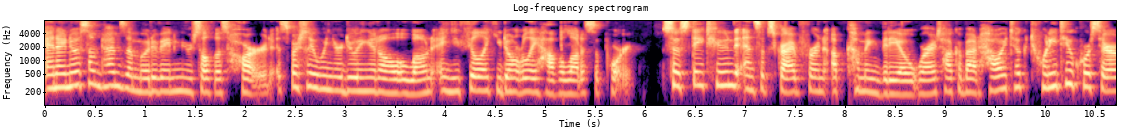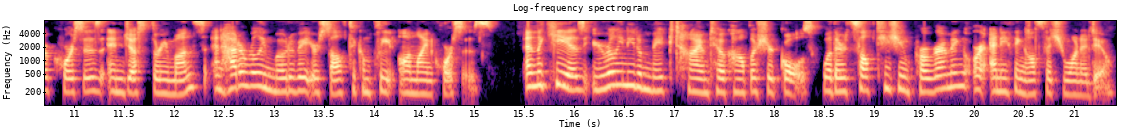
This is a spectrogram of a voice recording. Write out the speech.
And I know sometimes that motivating yourself is hard, especially when you're doing it all alone and you feel like you don't really have a lot of support. So stay tuned and subscribe for an upcoming video where I talk about how I took 22 Coursera courses in just three months and how to really motivate yourself to complete online courses. And the key is you really need to make time to accomplish your goals, whether it's self-teaching programming or anything else that you want to do.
